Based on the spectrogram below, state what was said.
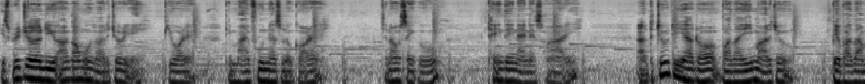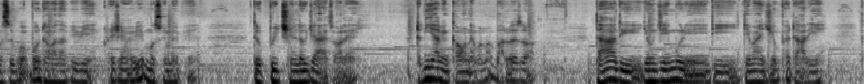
ဒီ spirituality ကိုအားကောင်းဖို့ဆိုတာတချို့တွေပြောတယ်ဒီ mindfulness လို့ခေါ်တယ်ကျွန်တော်စိတ်ကိုထိမ့်သိမ့်နိုင်တဲ့စွမ်းအားတွေအဲတချို့တွေကတော့ဘာသာရေးမှာတချို့ဘယ်ဘာသာမဆိုပေါ့ဗုဒ္ဓဘာသာဖြစ်ဖြစ် Christian ဖြစ်ဖြစ် Muslim ဖြစ်ဖြစ်သူ preaching လုပ်ကြရဆိုတော့လေတနည်းအားဖြင့်ကောင်းတယ်ပေါ့နော်ဘာလို့လဲဆိုတော့ဒါကဒီယုံကြည်မှုတွေဒီဒီမှာရုပ်ဖက်တာတွေက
